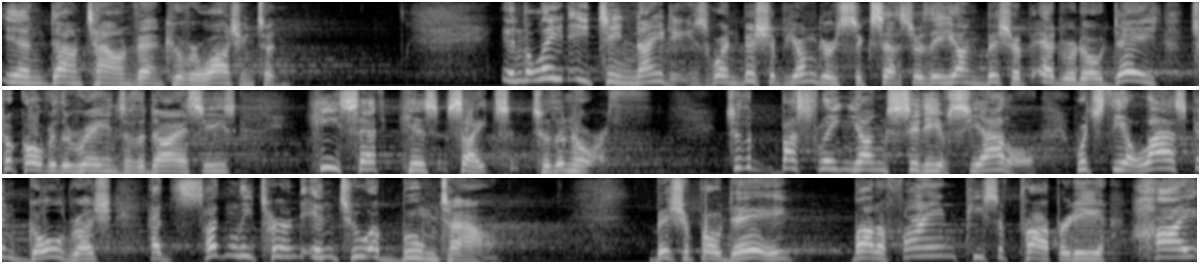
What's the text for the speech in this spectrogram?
in downtown Vancouver, Washington. In the late 1890s, when Bishop Junger's successor, the young Bishop Edward O'Dea, took over the reins of the diocese, he set his sights to the north, to the bustling young city of Seattle, which the Alaskan gold rush had suddenly turned into a boomtown. Bishop O'Dea bought a fine piece of property high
